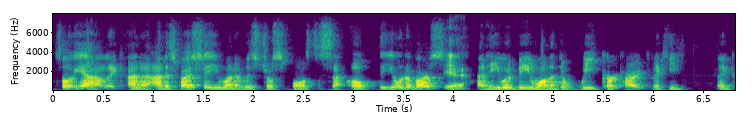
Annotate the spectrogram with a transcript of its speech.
So yeah, like and and especially when it was just supposed to set up the universe. Yeah. And he would be one of the weaker characters. Like he like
